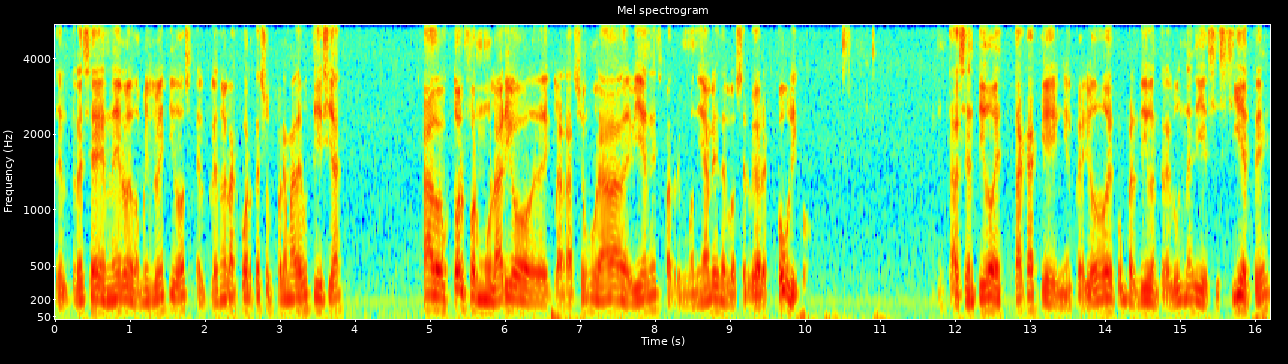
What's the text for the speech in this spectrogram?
del 13 de enero de 2022, el Pleno de la Corte Suprema de Justicia adoptó el formulario de declaración jurada de bienes patrimoniales de los servidores públicos. En tal sentido, destaca que en el periodo de comprendido entre el lunes 17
